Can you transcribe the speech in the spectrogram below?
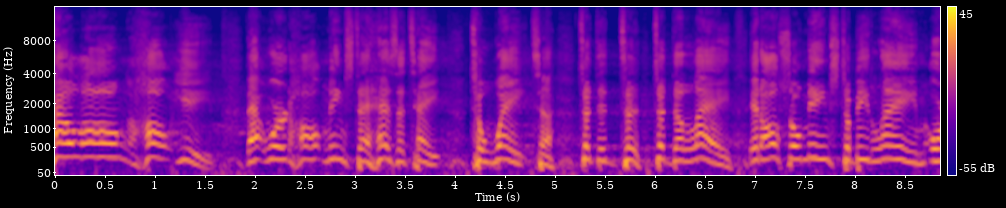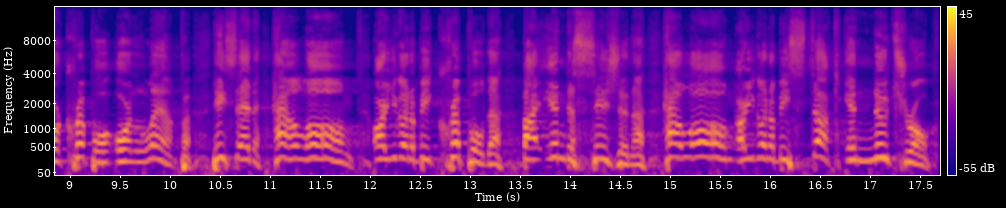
How long halt ye? That word halt means to hesitate to wait, to, to, to, to delay. It also means to be lame or cripple or limp. He said, How long are you going to be crippled uh, by indecision? Uh, how long are you going to be stuck in neutral?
